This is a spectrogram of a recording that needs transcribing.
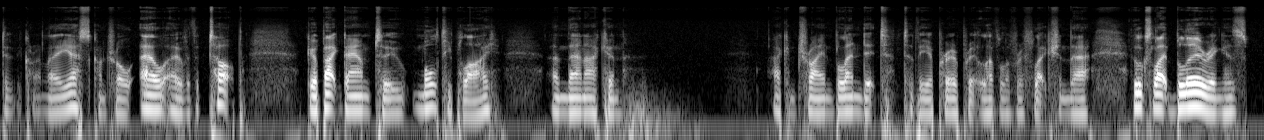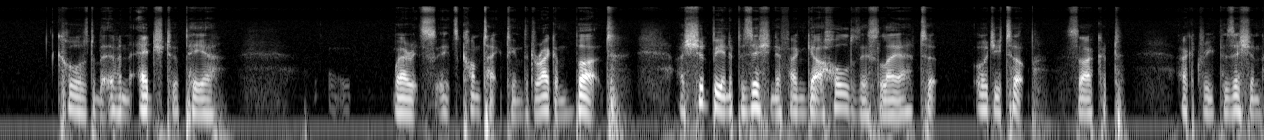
delete the current layer yes. Control L over the top go back down to multiply and then I can I can try and blend it to the appropriate level of reflection there. It looks like blurring has caused a bit of an edge to appear where it's it's contacting the dragon but I should be in a position if I can get a hold of this layer to udge it up so I could I could reposition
